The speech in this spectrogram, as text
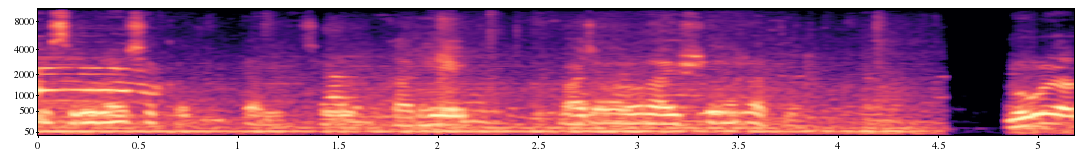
विसरू नाही शकत त्यांचे कार्य. हे माझ्याबरोबर आयुष्यभर राहतील. बघूयात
